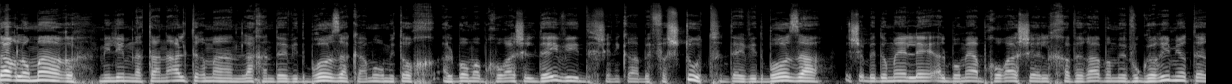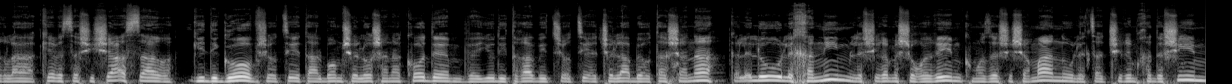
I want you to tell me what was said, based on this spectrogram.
מותר לומר, מילים נתן אלתרמן, לחן דיוויד ברוזה, כאמור מתוך אלבום הבכורה של דיוויד, שנקרא בפשטות דיוויד ברוזה, ושבדומה לאלבומי הבכורה של חבריו המבוגרים יותר, לכבש השישה עשר, גידי גוב שהוציא את האלבום שלו שנה קודם, ויהודית רביץ שהוציאה את שלה באותה שנה, כללו לחנים לשירי משוררים, כמו זה ששמענו, לצד שירים חדשים,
